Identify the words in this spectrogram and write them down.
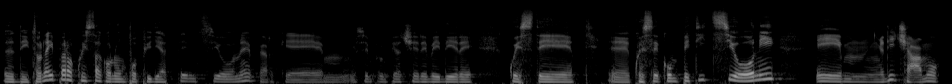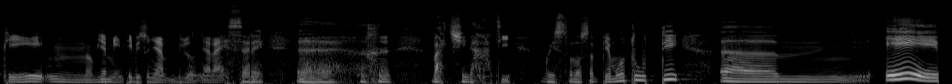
eh, dei tornei, però questa con un po' più di attenzione perché mh, mm, è sempre un piacere vedere queste, eh, queste competizioni e mh, mm, diciamo che mh, mm, ovviamente bisogna, bisognerà essere eh, vaccinati, questo lo sappiamo tutti, ehm, e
